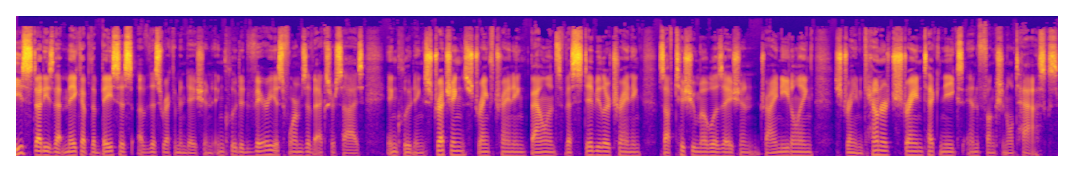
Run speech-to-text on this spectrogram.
These studies that make up the basis of this recommendation included various forms of exercise, including stretching, strength training, balance, vestibular training, soft tissue mobilization, dry needling, strain counter strain techniques, and functional tasks.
